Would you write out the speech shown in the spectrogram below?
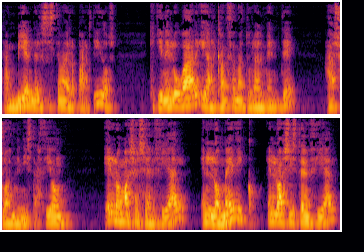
también del sistema de los partidos, que tiene lugar y alcanza naturalmente a su administración en lo más esencial, en lo médico, en lo asistencial,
